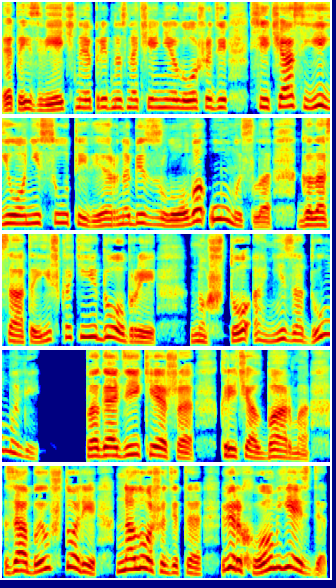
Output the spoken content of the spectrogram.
это извечное предназначение лошади, сейчас ее несут, и верно, без злого умысла. Голоса-то ишь какие добрые, но что они задумали? «Погоди, Кеша!» — кричал Барма. «Забыл, что ли? На лошади-то верхом ездят!»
